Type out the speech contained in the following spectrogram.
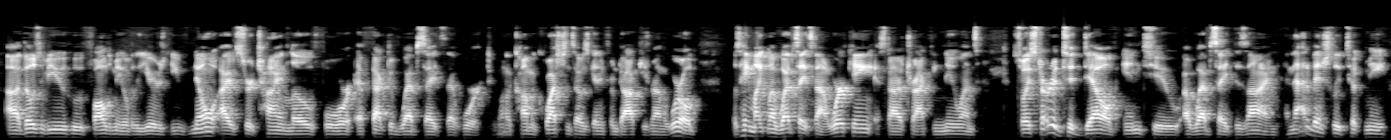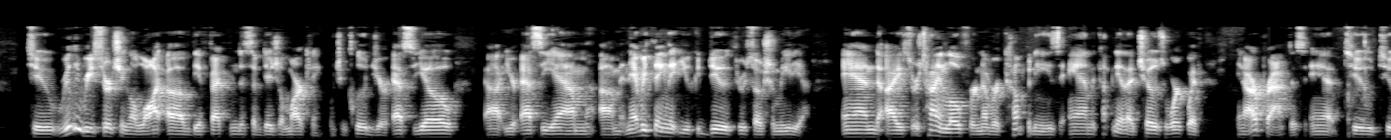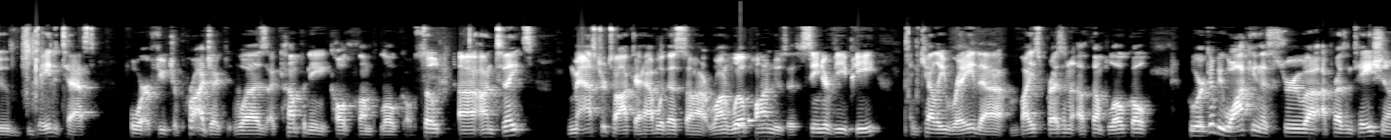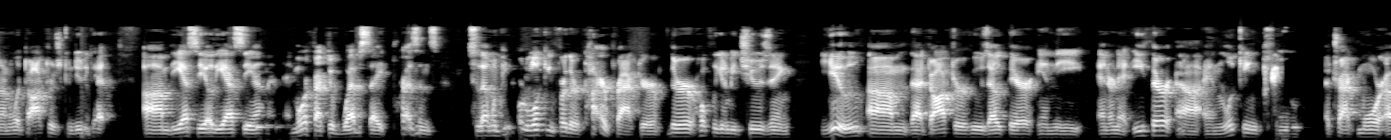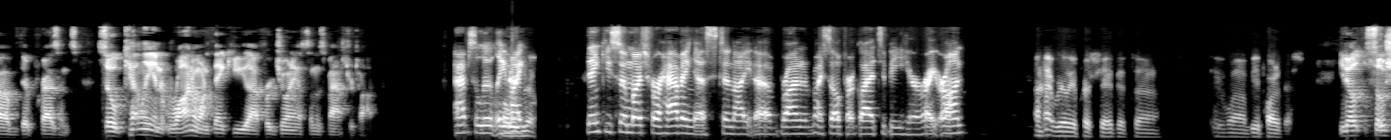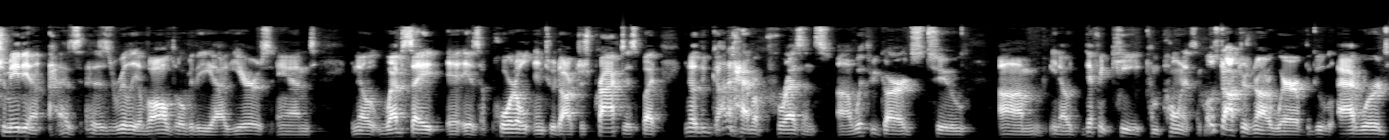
uh, those of you who followed me over the years, you know I've searched high and low for effective websites that worked. One of the common questions I was getting from doctors around the world was, "Hey, Mike, my website's not working. It's not attracting new ones." So I started to delve into a website design, and that eventually took me to really researching a lot of the effectiveness of digital marketing, which includes your SEO, uh, your SEM, um, and everything that you could do through social media. And I searched high and low for a number of companies, and the company that I chose to work with in our practice and to to beta test for a future project was a company called Thump Local. So uh, on tonight's Master Talk, I have with us uh, Ron Wilpon, who's a senior VP, and Kelly Ray, the vice president of Thump Local, who are going to be walking us through uh, a presentation on what doctors can do to get um, the SEO, the SEM, and, and more effective website presence so that when people are looking for their chiropractor, they're hopefully going to be choosing you, um, that doctor who's out there in the internet ether uh, and looking to attract more of their presence. So, Kelly and Ron, I want to thank you uh, for joining us on this Master Talk. Absolutely, oh, Mike. Thank you so much for having us tonight. Uh, Ron and myself are glad to be here, right, Ron? I really appreciate it uh, to uh, be a part of this. You know, social media has has really evolved over the uh, years, and you know, website is a portal into a doctor's practice, but you know, they've got to have a presence uh, with regards to um, you know different key components. And most doctors are not aware of the Google AdWords,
